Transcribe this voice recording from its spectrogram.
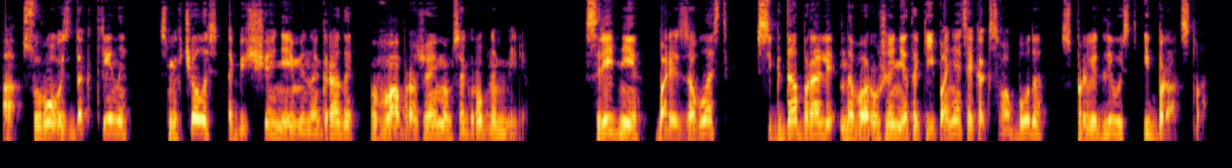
а суровость доктрины смягчалась обещаниями награды в воображаемом загробном мире. Средние, борясь за власть, всегда брали на вооружение такие понятия, как свобода, справедливость и братство.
